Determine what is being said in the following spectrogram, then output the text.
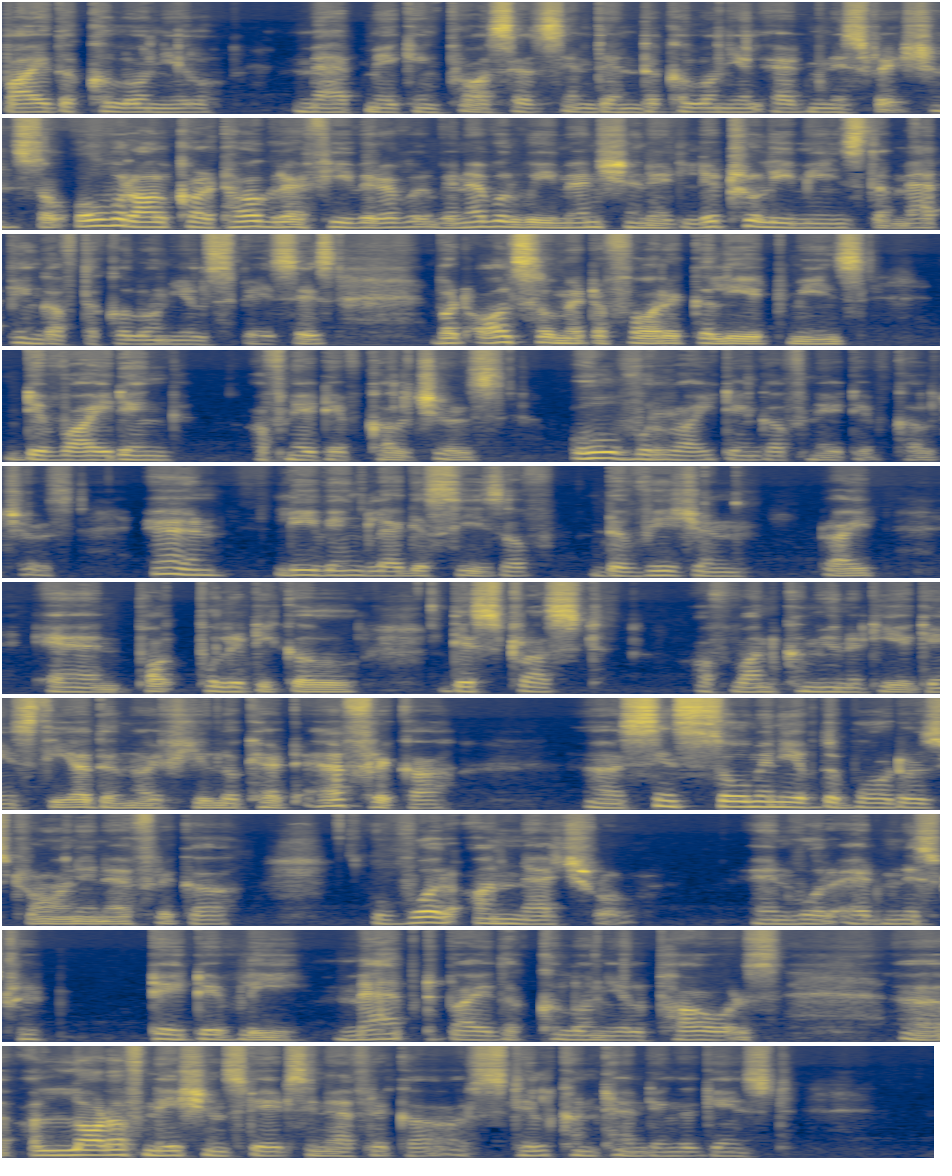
by the colonial map making process and then the colonial administration. So overall cartography, wherever, whenever we mention it, literally means the mapping of the colonial spaces, but also metaphorically it means dividing of native cultures, overwriting of native cultures, and leaving legacies of division, right, and po political distrust of one community against the other. Now, if you look at Africa, uh, since so many of the borders drawn in Africa were unnatural and were administratively mapped by the colonial powers, uh, a lot of nation states in Africa are still contending against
